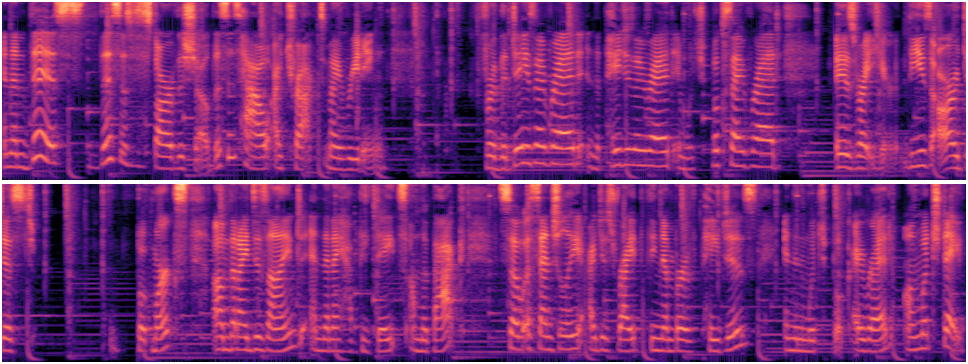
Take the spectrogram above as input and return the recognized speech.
And then this, this is the star of the show. This is how I tracked my reading. For the days I read and the pages I read and which books I've read is right here. These are just bookmarks um, that I designed, and then I have the dates on the back. So essentially, I just write the number of pages and then which book I read on which day.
